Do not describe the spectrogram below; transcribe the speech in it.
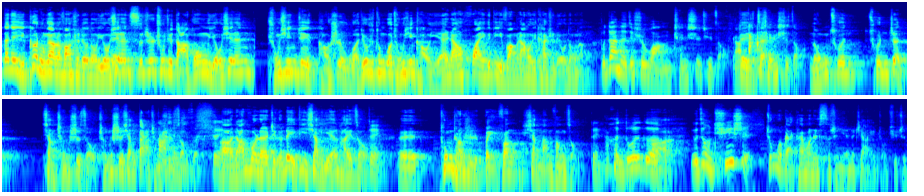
大家以各种各样的方式流动。有些人辞职出去打工，有些人重新这考试，我就是通过重新考研，然后换一个地方，然后就开始流动了。不断的就是往城市去走，然后大城市走，农村村镇向城市走，城市向大城市走，对啊，然后呢，这个内地向沿海走，对，呃。通常是北方向南方走，对它很多个有这种趋势。中国改革开放这四十年的这样一种趋势，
